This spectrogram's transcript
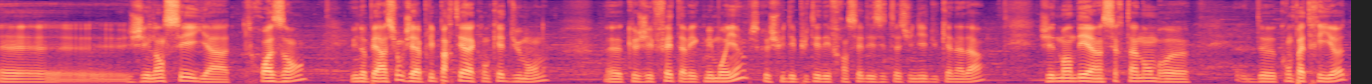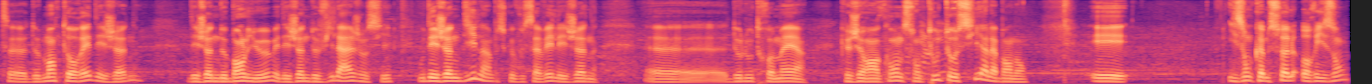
j'ai lancé il y a trois ans une opération que j'ai appelée Partez à la conquête du monde, euh, que j'ai faite avec mes moyens, puisque je suis député des Français des États-Unis et du Canada. J'ai demandé à un certain nombre euh, de compatriotes euh, de mentorer des jeunes, des jeunes de banlieue, mais des jeunes de village aussi, ou des jeunes d'île, hein, parce que vous savez, les jeunes de l'outre-mer que je rencontre sont tout aussi à l'abandon. Et ils ont comme seul horizon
